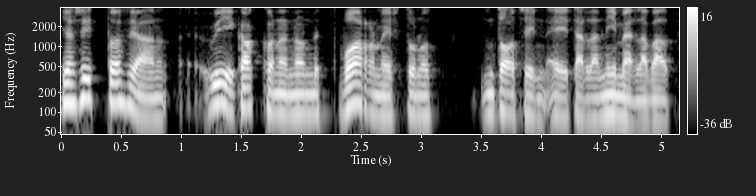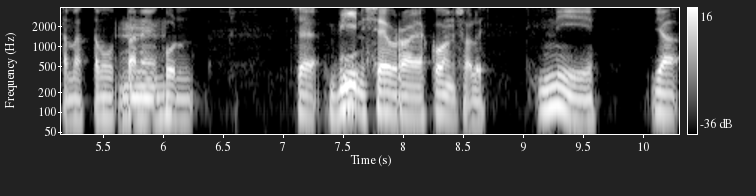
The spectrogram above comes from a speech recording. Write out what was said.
Ja sitten tosiaan Wii 2 on nyt varmistunut, tosin ei tällä nimellä välttämättä, mutta mm. niin kun se... Viin seuraaja konsoli. Niin, ja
